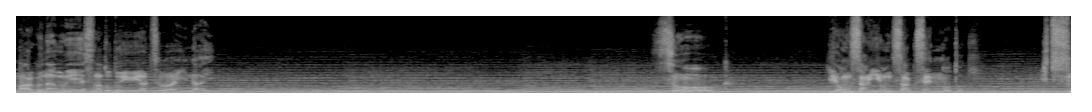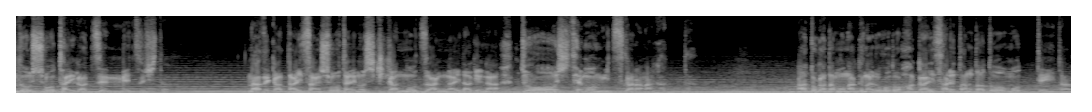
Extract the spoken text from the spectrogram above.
マグナムエースなどというやつはいない。そうか。434作戦の時5つの小隊が全滅した。なぜか第三小隊の指揮官の残骸だけがどうしても見つからなかった跡形もなくなるほど破壊されたのだと思っていた。が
